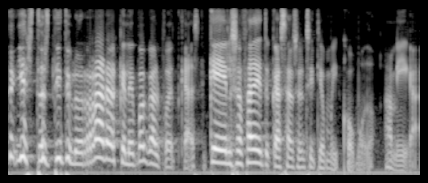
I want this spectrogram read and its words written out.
y estos títulos raros que le pongo al podcast. Que el sofá de tu casa es un sitio muy cómodo, amiga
